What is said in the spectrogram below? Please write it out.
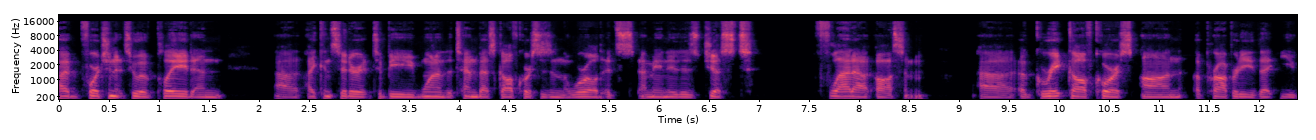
I'm fortunate to have played, and uh, I consider it to be one of the 10 best golf courses in the world. It's, I mean, it is just flat out awesome. Uh, a great golf course on a property that you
